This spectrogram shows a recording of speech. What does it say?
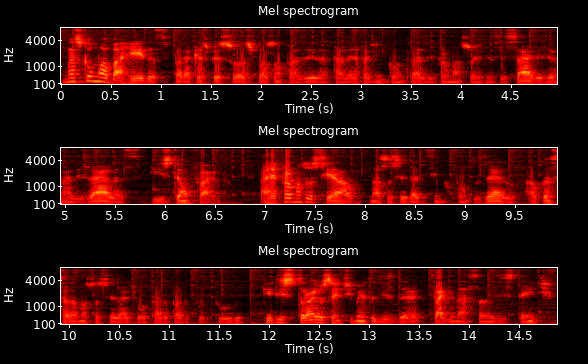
Mas como há barreiras para que as pessoas possam fazer a tarefa de encontrar as informações necessárias e analisá-las, isto é um fardo. A reforma social na sociedade 5.0 alcançará uma sociedade voltada para o futuro, que destrói o sentimento de estagnação existente,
